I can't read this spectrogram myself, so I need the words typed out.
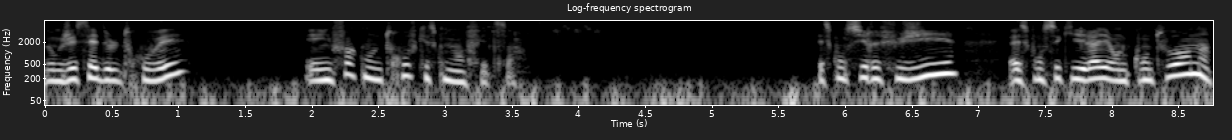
Donc j'essaie de le trouver. Et une fois qu'on le trouve, qu'est-ce qu'on en fait de ça? Est-ce qu'on s'y réfugie? Est-ce qu'on sait qu'il est là et on le contourne?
